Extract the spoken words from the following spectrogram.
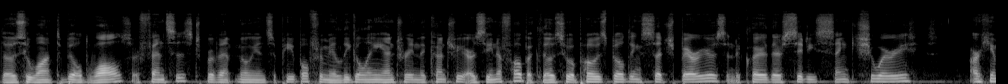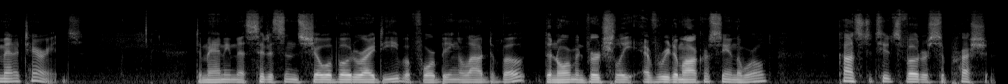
Those who want to build walls or fences to prevent millions of people from illegally entering the country are xenophobic. Those who oppose building such barriers and declare their cities sanctuaries are humanitarians. demanding that citizens show a voter ID before being allowed to vote, the norm in virtually every democracy in the world, constitutes voter suppression.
